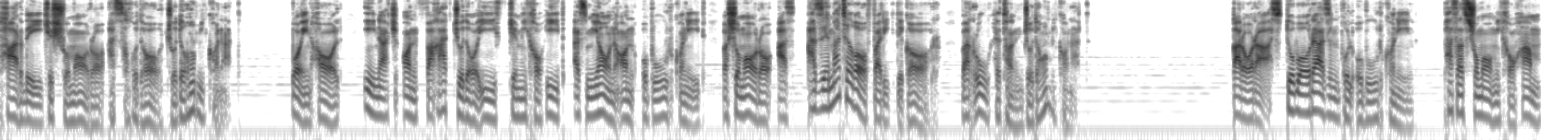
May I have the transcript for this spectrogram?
پرده ای که شما را از خدا جدا می کند با این حال اینک آن فقط جدایی است که می خواهید از میان آن عبور کنید و شما را از عظمت آفریدگار و روحتان جدا می کند قرار است دوباره از این پل عبور کنیم پس از شما می‌خواهم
